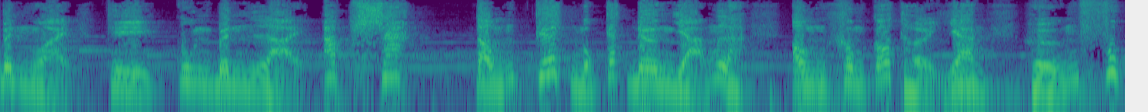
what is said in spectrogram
Bên ngoài thì quân binh lại áp sát. Tổng kết một cách đơn giản là Ông không có thời gian hưởng phúc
